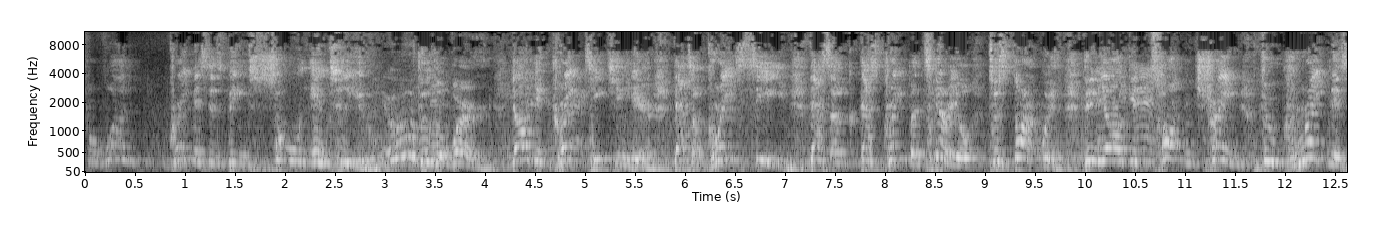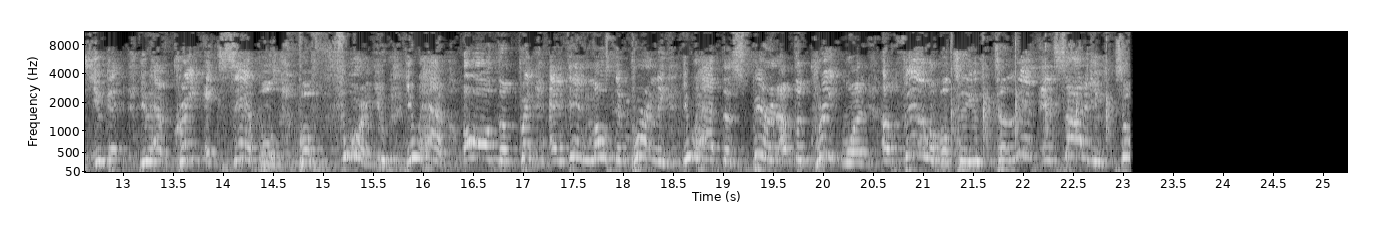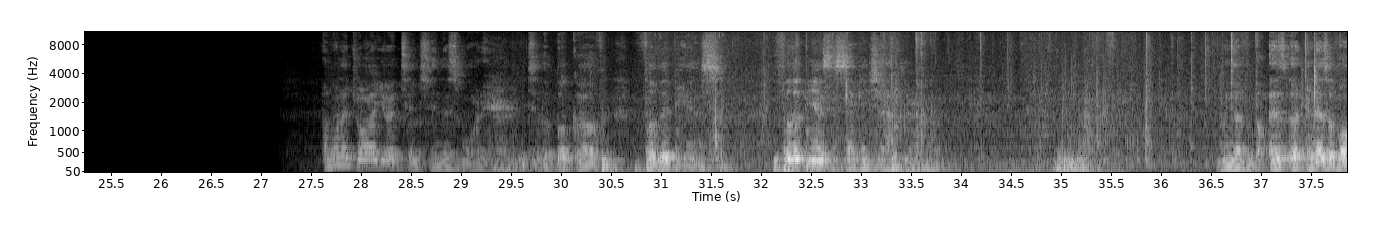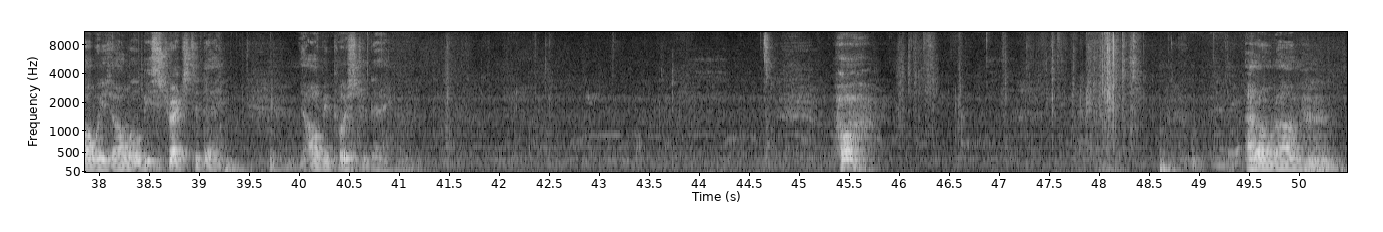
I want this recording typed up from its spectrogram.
for one, greatness is being sown into you through the word. Y'all get great teaching here. That's a great seed. That's a that's great material to start with. Then y'all get taught and trained through greatness. You get you have great examples before you. You have all the great and then most importantly, you have the spirit of the great one available to you to live inside of you. So I want to draw your attention this morning to the book of Philippians. Philippians, the second chapter. And as, and as of always, y'all will be stretched today. Y'all be pushed today. Oh. I don't um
